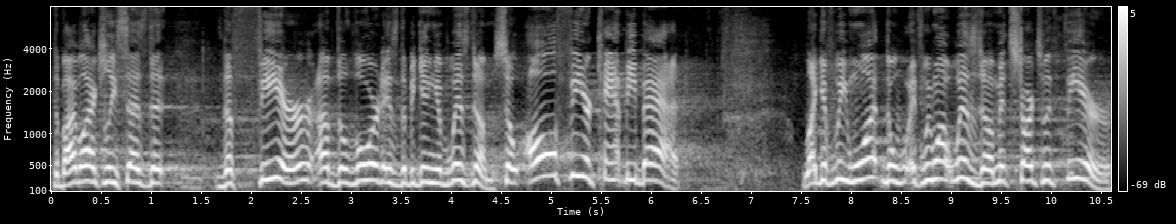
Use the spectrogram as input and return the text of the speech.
The Bible actually says that the fear of the Lord is the beginning of wisdom. So all fear can't be bad. Like if we want the if we want wisdom, it starts with fear.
